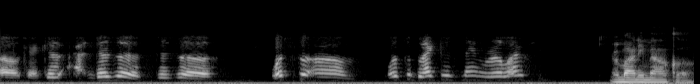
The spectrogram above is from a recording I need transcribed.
Oh, okay. Cause there's a there's a what's the um what's the black dude's name in real life? Romany Malco.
